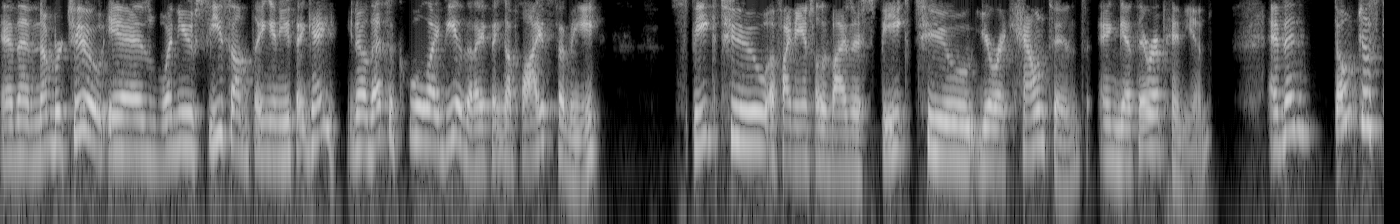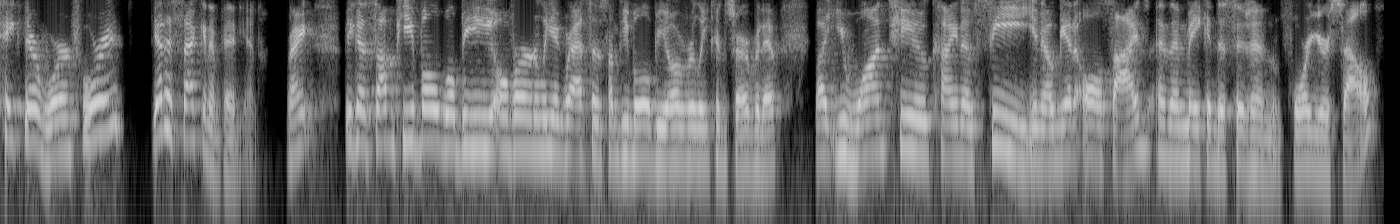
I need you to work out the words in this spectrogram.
And then number two is when you see something and you think, Hey, you know, that's a cool idea that I think applies to me. Speak to a financial advisor, speak to your accountant and get their opinion. And then don't just take their word for it. Get a second opinion, right? Because some people will be overly aggressive, some people will be overly conservative, but you want to kind of see, you know, get all sides and then make a decision for yourself.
